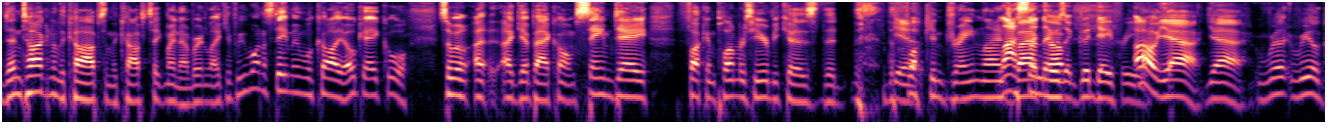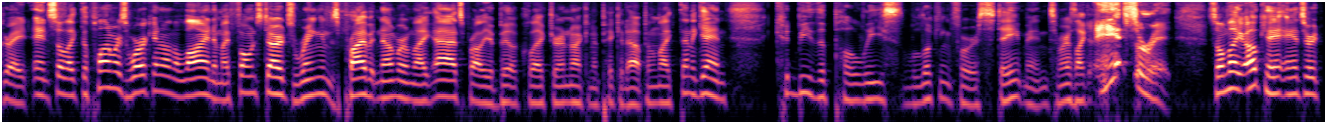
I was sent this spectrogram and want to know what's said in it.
then talking to the cops and the cops take my number and like if we want a statement we'll call you okay cool so i, I get back home same day fucking plumbers here because the the Yeah. fucking drain lines Last Sunday up. was a good day for you. Oh yeah, yeah, Re- real great. And so like the plumber's working on the line, and my phone starts ringing. His private number. I'm like, ah, it's probably a bill collector. I'm not going to pick it up. And I'm like, then again, could be the police looking for a statement. And Tamara's like, answer it. So I'm like, okay, answer it.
